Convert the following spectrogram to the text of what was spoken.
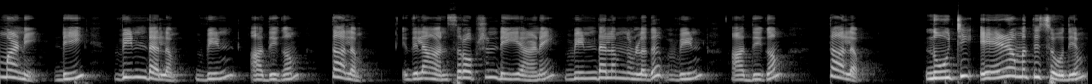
മണി. ഡി. വിണ്ടലം. വിൺ അധികം തലം. ഇതിലെ ആൻസർ ഓപ്ഷൻ ഡി ആണ്. വിണ്ടലം എന്നുള്ളത് വിൺ അധികം തലം. നൂറ്റി ഏഴാമത്തെ ചോദ്യം.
